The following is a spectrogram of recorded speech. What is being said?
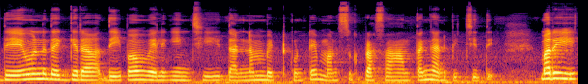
దేవుని దగ్గర దీపం వెలిగించి దండం పెట్టుకుంటే మనసుకు ప్రశాంతంగా అనిపించిద్ది. మరి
